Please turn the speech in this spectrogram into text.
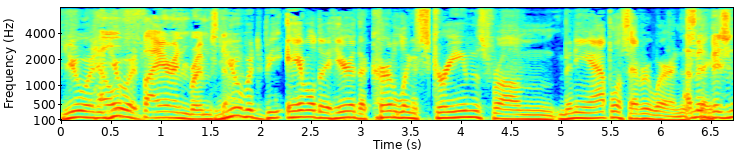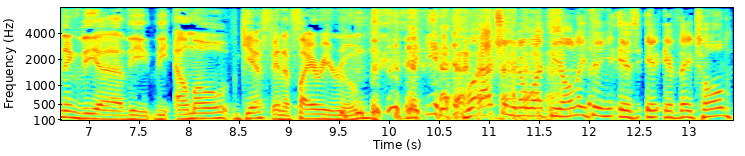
you would Hell, you would fire and brimstone. you would be able to hear the curdling screams from Minneapolis everywhere in the I'm state. envisioning the uh, the the Elmo gif in a fiery room. well, actually, you know what? The only thing is if they told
